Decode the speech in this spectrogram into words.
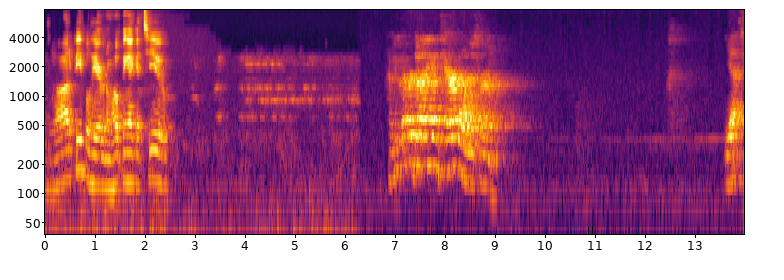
There's a lot of people here, but I'm hoping I get to you. Have you ever done anything terrible in this room? Yes.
